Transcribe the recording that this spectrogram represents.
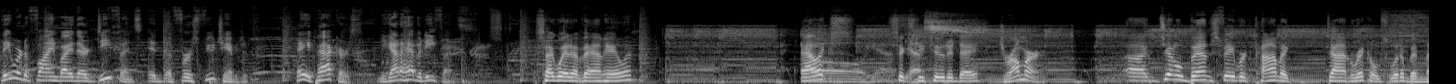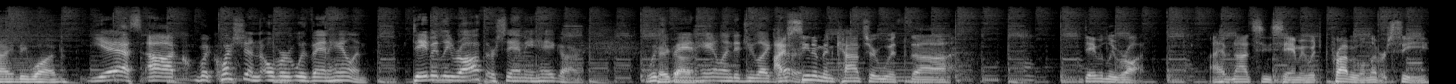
they were defined by their defense in the first few championships. Hey, Packers, you got to have a defense. Segue to Van Halen. Alex, Oh, yeah. 62 Yes. today. Drummer. Uh, Gentle Ben's favorite comic, Don Rickles, would have been 91. Yes. Uh, quick question over with Van Halen: David Lee Roth or Sammy Hagar? Which Hagar. Van Halen did you like better? I've seen him in concert with uh, David Lee Roth. I have not seen Sammy, which probably we'll never see.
